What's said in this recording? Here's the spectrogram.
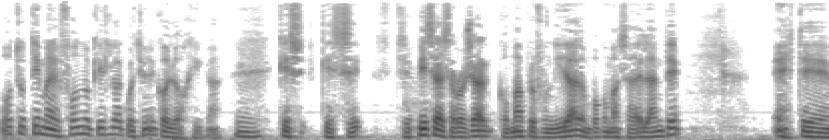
otro tema de fondo que es la cuestión ecológica, Mm. que, que se, se empieza a desarrollar con más profundidad un poco más adelante. Este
